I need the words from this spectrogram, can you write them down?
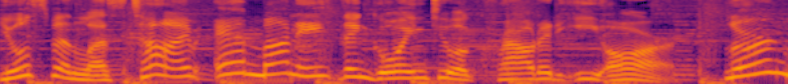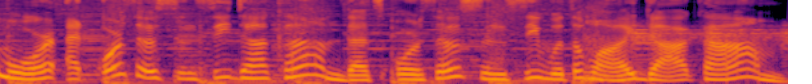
you'll spend less time and money than going to a crowded ER. Learn more at orthocincy.com. That's orthocincy with a Y.com.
